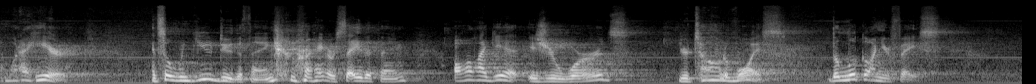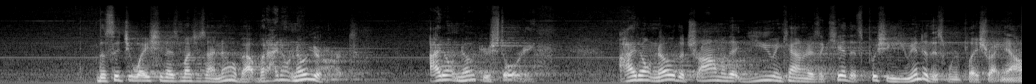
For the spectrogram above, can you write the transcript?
and what I hear. And so when you do the thing, right, or say the thing, all I get is your words, your tone of voice, the look on your face, the situation as much as I know about, but I don't know your heart. I don't know your story. I don't know the trauma that you encountered as a kid that's pushing you into this weird place right now.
